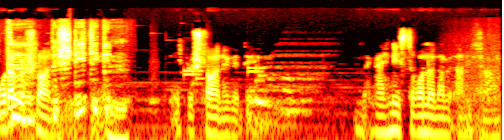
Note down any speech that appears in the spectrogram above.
Oder Bitte beschleunigen. bestätigen. Ich beschleunige den. Dann kann ich nächste Runde damit anfangen.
